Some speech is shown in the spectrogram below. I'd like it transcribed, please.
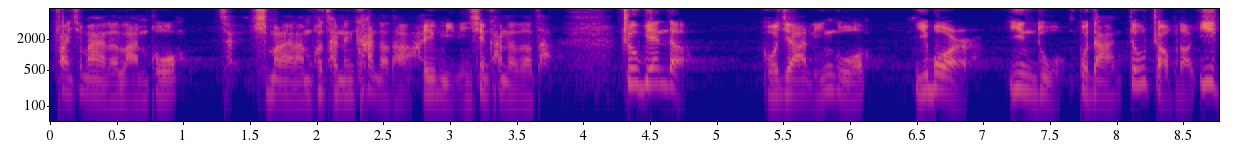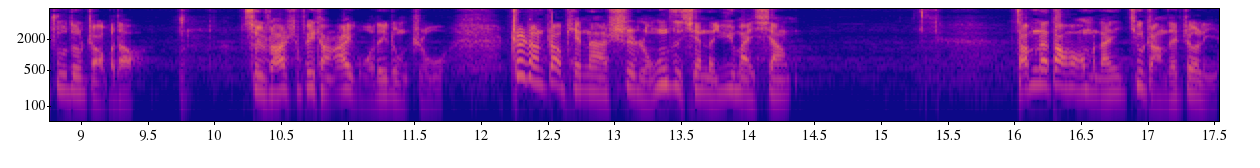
泛喜马拉雅的南坡、喜马拉雅南坡才能看到它，还有米林县看得到它，周边的国家邻国尼泊尔、印度、不丹都找不到，一株都找不到。所以说它是非常爱国的一种植物。这张照片呢是龙子县的玉麦乡，咱们的大黄牡丹就长在这里。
